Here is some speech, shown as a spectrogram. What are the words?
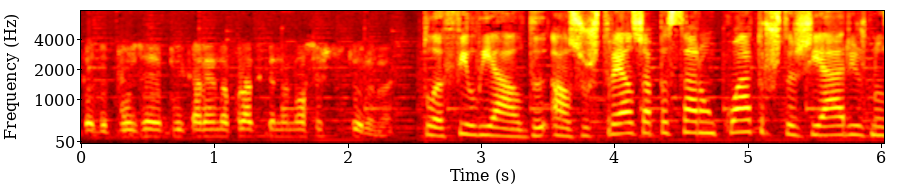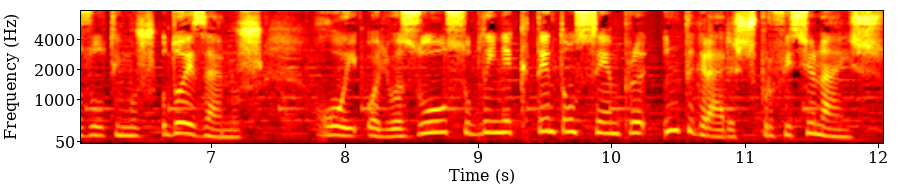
para depois aplicarem na prática na nossa estrutura. Não é? Pela filial de Aljustrel já passaram quatro estagiários nos últimos dois anos. Rui Olho Azul sublinha que tentam sempre integrar estes profissionais.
